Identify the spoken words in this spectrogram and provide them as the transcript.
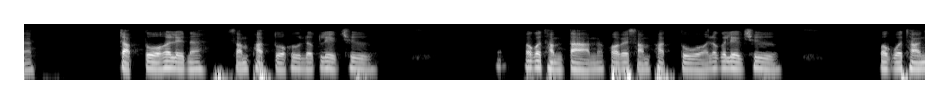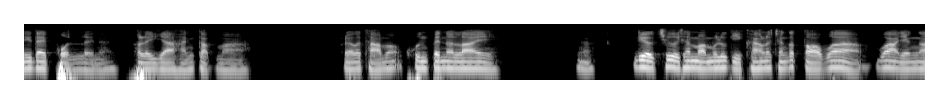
นะจับตัวเขาเลยนะ สัมผัสตัวเขาแล้วเรียกชื่อเขาก็ทำตามนะพอไปสัมผัสตัวแล้วก็เรียกชื่อบอกว่าทางนี้ได้ผลเลยนะภรรยาหันกลับมาภรรยาก็ถามว่าคุณเป็นอะไรนะเรียกชื่อฉันมาไม่รู้กี่ครั้ง แล้วฉันก็ตอบว่าว่ายังไง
